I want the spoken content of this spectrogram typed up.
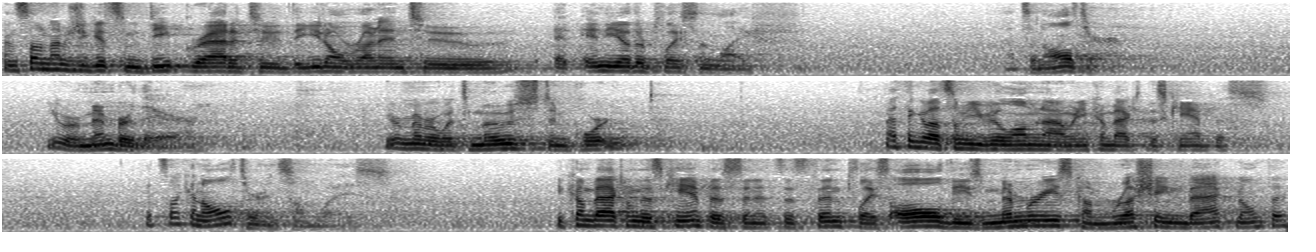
and sometimes you get some deep gratitude that you don't run into at any other place in life. That's an altar. You remember there. You remember what's most important. I think about some of you alumni when you come back to this campus. It's like an altar in some ways. You come back from this campus and it's this thin place. All these memories come rushing back, don't they?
